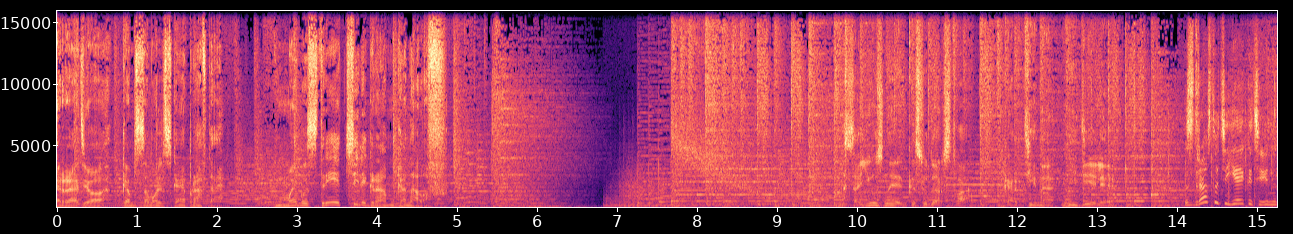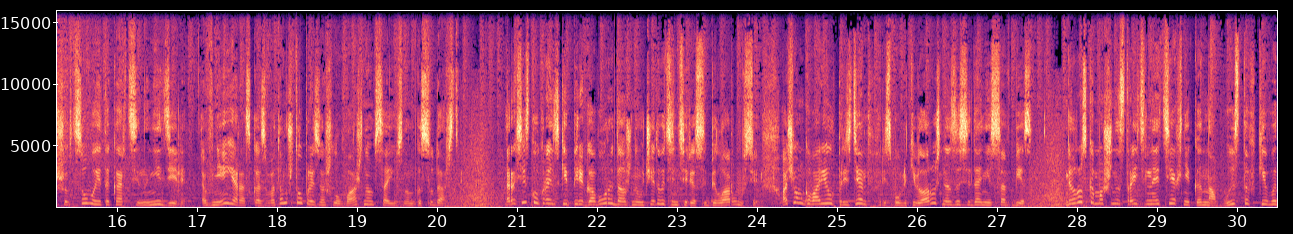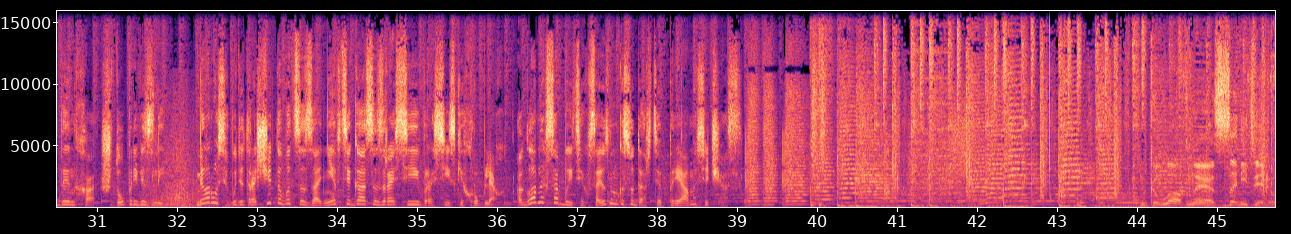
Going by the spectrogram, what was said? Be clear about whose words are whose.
Speaker 1: Радио «Комсомольская правда». Мы быстрее телеграм-каналов. Союзное государство. Картина недели.
Speaker 2: Здравствуйте, я Екатерина Шевцова, и это «Картина недели». В ней я рассказываю о том, что произошло важного в союзном государстве. Российско-украинские переговоры должны учитывать интересы Беларуси, о чем говорил президент Республики Беларусь на заседании Совбеза. Белорусская машиностроительная техника на выставке ВДНХ. Что привезли? Беларусь будет рассчитываться за нефть и газ из России в российских рублях. О главных событиях в союзном государстве прямо сейчас.
Speaker 1: Главное за неделю.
